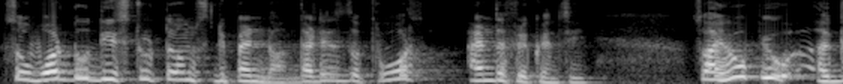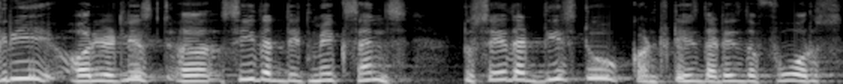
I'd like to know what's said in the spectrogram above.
So, what do these two terms depend on that is the force and the frequency. So, I hope you agree or you at least uh, see that it makes sense to say that these two quantities that is the force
